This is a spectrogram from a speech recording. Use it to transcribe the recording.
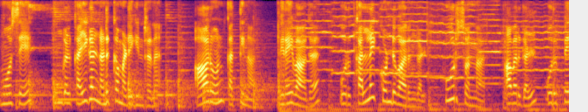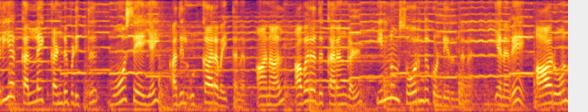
மோசே உங்கள் கைகள் நடுக்கமடைகின்றன. ஆரோன் கத்தினார். விரைவாக ஒரு கல்லை கொண்டு வாருங்கள் கூர் சொன்னார். அவர்கள் ஒரு பெரிய கல்லை கண்டுபிடித்து மோசேயை அதில் உட்கார வைத்தனர். ஆனால் அவரது கரங்கள் இன்னும் சோர்ந்து கொண்டிருந்தன. எனவே ஆரோன்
